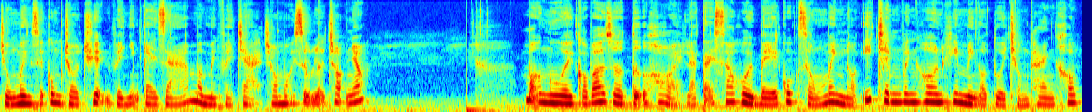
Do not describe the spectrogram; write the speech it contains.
chúng mình sẽ cùng trò chuyện về những cái giá mà mình phải trả cho mọi sự lựa chọn nhé. Mọi người có bao giờ tự hỏi là tại sao hồi bé cuộc sống mình nó ít tranh vinh hơn khi mình ở tuổi trưởng thành không?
